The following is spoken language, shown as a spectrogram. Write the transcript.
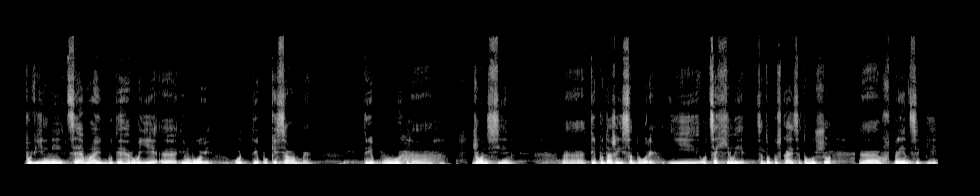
Повільні це мають бути герої е, імбові, от типу Кисямби, типу е, Джон Сін, типу даже Ісадори. І оце хіли. Це допускається, тому що, е, в принципі,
